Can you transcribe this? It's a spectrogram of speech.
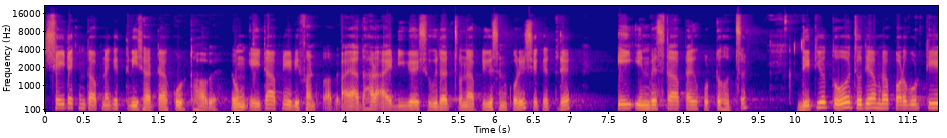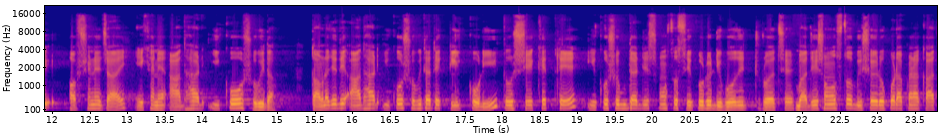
সেইটা কিন্তু আপনাকে ত্রিশ হাজার টাকা করতে হবে এবং এইটা আপনি রিফান্ড পাবেন। আধার আইডিবিআই সুবিধার জন্য অ্যাপ্লিকেশন করি, সেক্ষেত্রে এই ইনভেস্টটা আপনাকে করতে হচ্ছে। দ্বিতীয়ত, যদি আমরা পরবর্তী অপশনে যাই, এখানে আধার ইকো সুবিধা। তো আমরা যদি আধার ইকো সুবিধাতে ক্লিক করি, তো সেক্ষেত্রে ইকো সুবিধার যে সমস্ত সিকিউরিটি ডিপোজিট রয়েছে বা যে সমস্ত বিষয়ের উপর আপনারা কাজ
